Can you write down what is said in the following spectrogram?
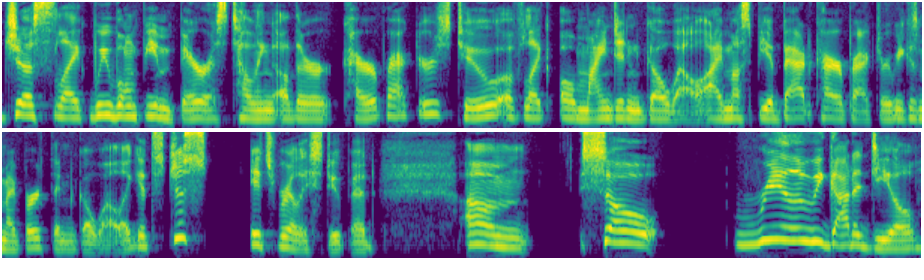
just like we won't be embarrassed telling other chiropractors too of like, oh, mine didn't go well. I must be a bad chiropractor because my birth didn't go well. Like it's just, it's really stupid. Um, so really we got to deal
